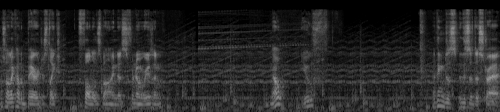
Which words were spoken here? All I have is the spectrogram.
Also, I like how the bear just, like, follows behind us for no reason. Nope. You. I think just this is the strat.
